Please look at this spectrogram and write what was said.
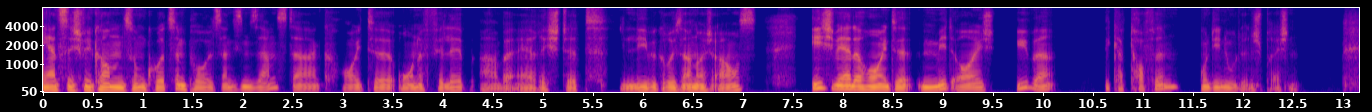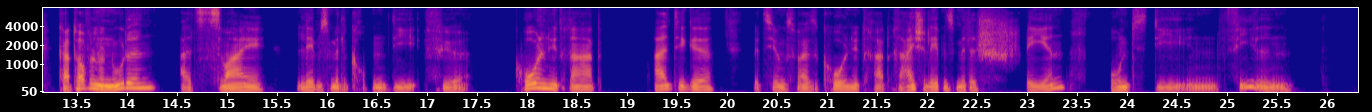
Herzlich willkommen zum Kurzimpuls an diesem Samstag. Heute ohne Philipp, aber er richtet liebe Grüße an euch aus. Ich werde heute mit euch über die Kartoffeln und die Nudeln sprechen. Kartoffeln und Nudeln als zwei Lebensmittelgruppen, die für kohlenhydrathaltige bzw. kohlenhydratreiche Lebensmittel stehen und die in vielen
